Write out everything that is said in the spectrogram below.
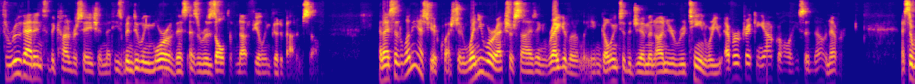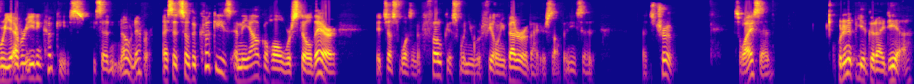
threw that into the conversation that he's been doing more of this as a result of not feeling good about himself. And I said, let me ask you a question. When you were exercising regularly and going to the gym and on your routine, were you ever drinking alcohol? He said, no, never. I said, were you ever eating cookies? He said, no, never. I said, so the cookies and the alcohol were still there. It just wasn't a focus when you were feeling better about yourself. And he said, that's true. So I said, wouldn't it be a good idea,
